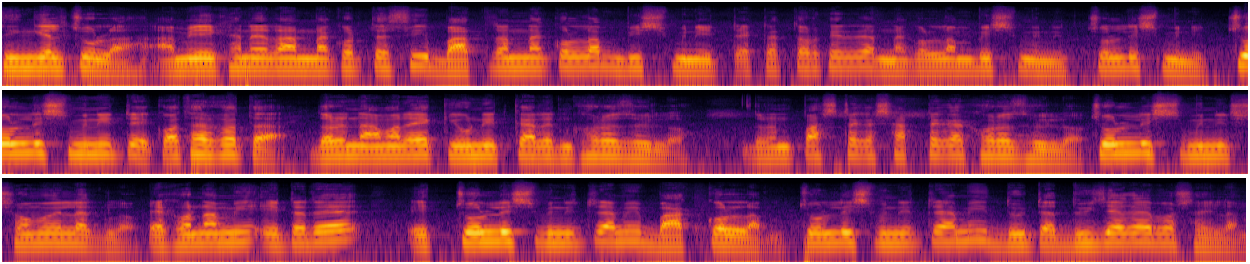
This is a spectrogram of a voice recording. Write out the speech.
সিঙ্গেল চুলা, আমি এখানে রান্না করতেছি, ভাত রান্না করলাম বিশ মিনিট, একটা তরকারি রান্না করলাম বিশ মিনিট, চল্লিশ মিনিট। চল্লিশ মিনিটে, কথার কথা, ধরেন আমার এক ইউনিট কারেন্ট খরচ হইল, ধরেন পাঁচ টাকা, ষাট টাকা খরচ হইল, চল্লিশ মিনিট সময় লাগল। এখন আমি এটারে, এই চল্লিশ মিনিটে আমি বাক করলাম, চল্লিশ মিনিটে আমি দুইটা, দুই জায়গায় বসাইলাম।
